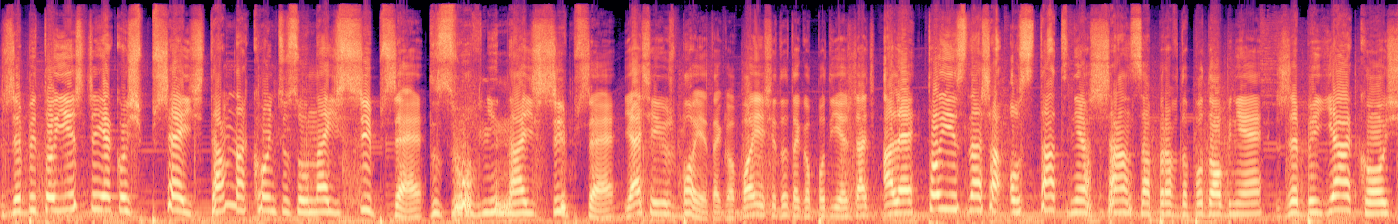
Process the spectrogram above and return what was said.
żeby to jeszcze jakoś przejść. Tam na końcu są najszybsze. Dosłownie najszybsze. Ja się już boję tego, boję się do tego podjeżdżać, ale to jest nasza ostatnia szansa prawdopodobnie, żeby jakoś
